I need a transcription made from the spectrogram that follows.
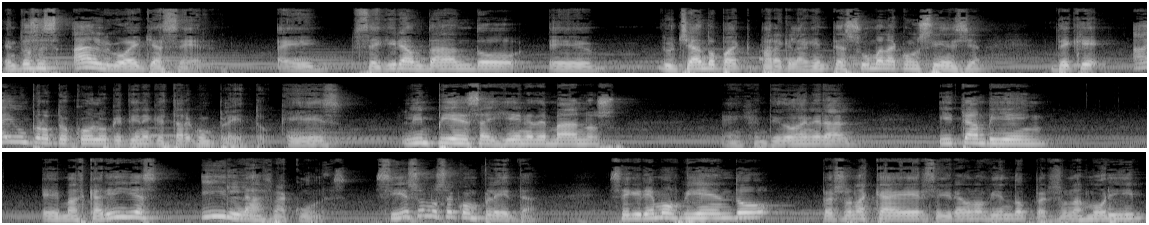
Entonces algo hay que hacer. Eh, seguir andando, eh, luchando para que la gente asuma la conciencia de que hay un protocolo que tiene que estar completo, que es limpieza, higiene de manos, en sentido general, y también eh, mascarillas y las vacunas. Si eso no se completa, seguiremos viendo personas caer, seguiremos viendo personas morir,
